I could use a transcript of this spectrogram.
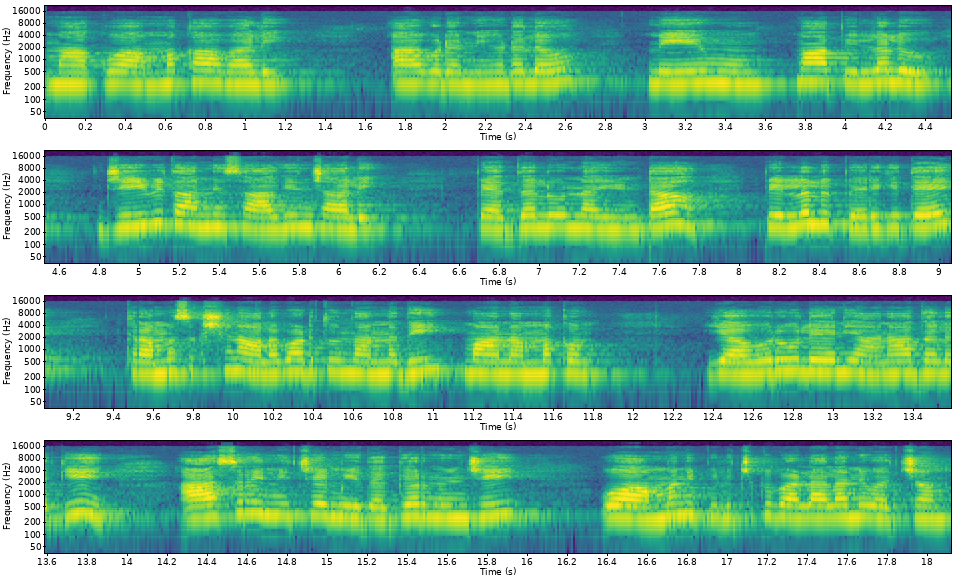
మాకు అమ్మ కావాలి. ఆవిడ నీడలో మేము మా పిల్లలు జీవితాన్ని సాగించాలి. పెద్దలున్న ఇంట పిల్లలు పెరిగితే క్రమశిక్షణ అలవడుతుందన్నది మా నమ్మకం. ఎవరూ లేని అనాథలకి ఆశ్రయమిచ్చే మీ దగ్గర నుంచి ఓ అమ్మని పిలుచుకు వెళ్ళాలని వచ్చాం.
